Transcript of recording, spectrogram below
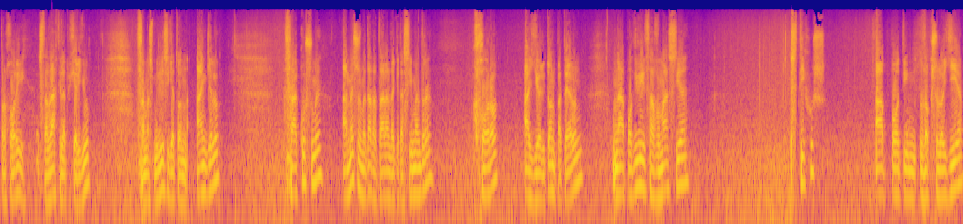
προχωρεί στα δάχτυλα του χεριού θα μας μιλήσει για τον άγγελο θα ακούσουμε αμέσως μετά τα τάλαντα και τα σήμαντρα χώρο αγιοριτών πατέρων να αποδίδει θαυμάσια στίχους από την δοξολογία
